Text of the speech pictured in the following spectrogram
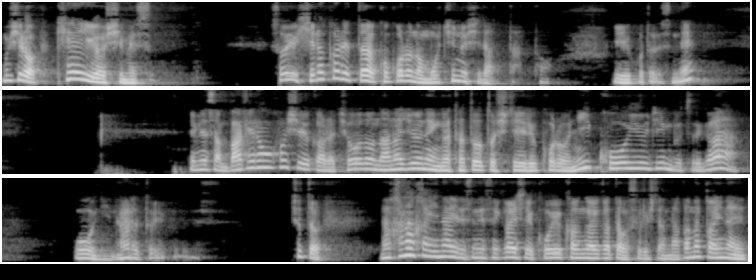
むしろ敬意を示す。そういう開かれた心の持ち主だったということですね。で皆さん、バビロン保守からちょうど70年が経とうとしている頃に、こういう人物が王になるということです。ちょっとなかなかいないですね。世界史でこういう考え方をする人はなかなかいない。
